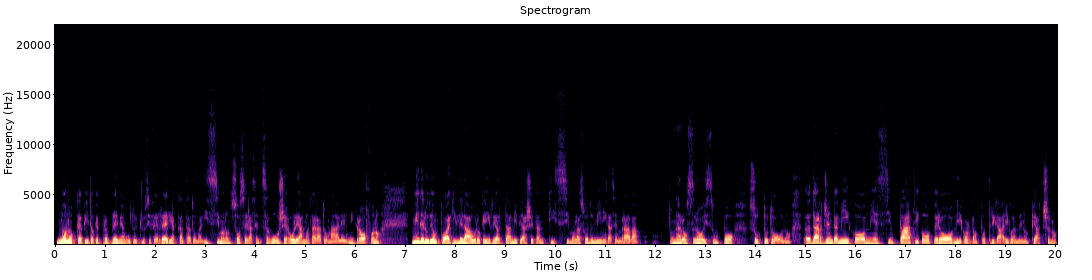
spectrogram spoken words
Non ho capito che problemi ha avuto Giusy Ferreri, ha cantato malissimo, non so se era senza voce o le hanno tarato male il microfono. Mi delude un po' Achille Lauro che in realtà mi piace tantissimo, la sua domenica sembrava una Rolls Royce un po' sottotono. Eh, D'Argent Amico mi è simpatico, però mi ricorda un po' Tricarico e a me non piacciono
